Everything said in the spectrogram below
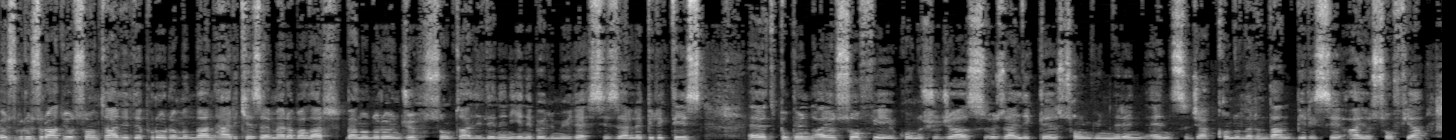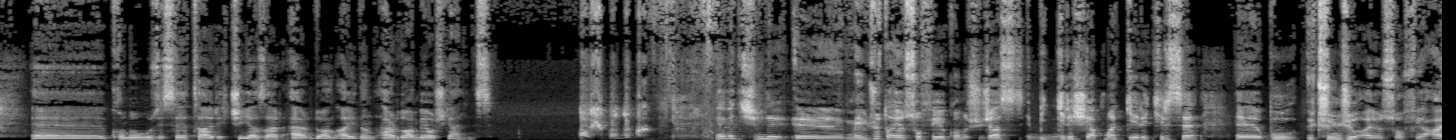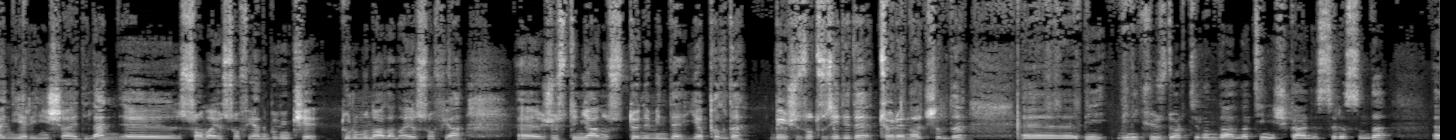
Özgürüz Radyo Son Tahlil'de programından herkese merhabalar. Ben Onur Öncü. Son Tahlil'de'nin yeni bölümüyle sizlerle birlikteyiz. Evet bugün Ayasofya'yı konuşacağız. Özellikle son günlerin en sıcak konularından birisi Ayasofya. Ee, konuğumuz ise tarihçi yazar Erdoğan Aydın. Erdoğan Bey hoş geldiniz. Hoş bulduk. Evet şimdi e, mevcut Ayasofya'yı konuşacağız. Bir giriş yapmak gerekirse e, bu üçüncü Ayasofya aynı yere inşa edilen e, son Ayasofya yani bugünkü durumunu alan Ayasofya e, Justinianus döneminde yapıldı. 537'de töreni açıldı. E, bir 1204 yılında Latin işgali sırasında e,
